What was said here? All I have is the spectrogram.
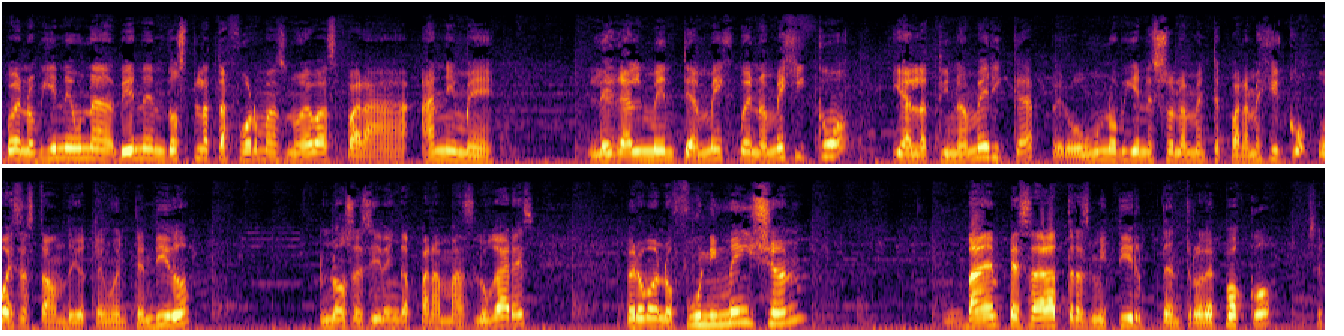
bueno, viene una, vienen dos plataformas nuevas para anime legalmente a México, bueno, a México y a Latinoamérica, pero uno viene solamente para México, o es hasta donde yo tengo entendido. No sé si venga para más lugares, pero bueno, Funimation va a empezar a transmitir dentro de poco, se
